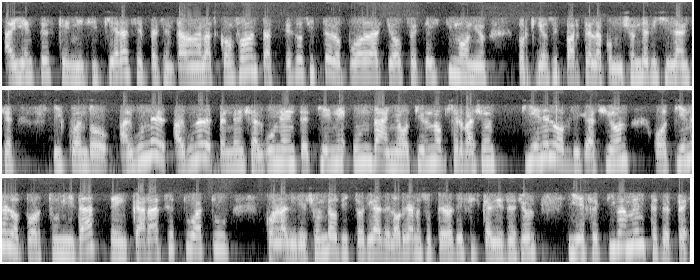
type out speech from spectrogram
hay entes que ni siquiera se presentaron a las confrontas. Eso sí te lo puedo dar yo fe testimonio, porque yo soy parte de la comisión de vigilancia, y cuando alguna, alguna dependencia, algún ente tiene un daño o tiene una observación, tiene la obligación o tiene la oportunidad de encararse tú a tú con la dirección de auditoría del órgano superior de fiscalización, y efectivamente, Pepe,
